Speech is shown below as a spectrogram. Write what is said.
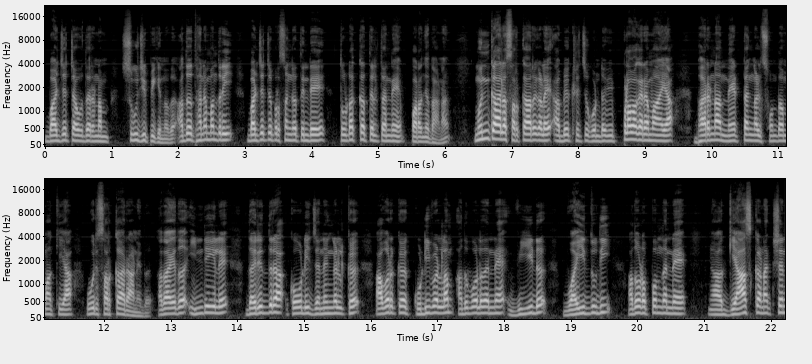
ബഡ്ജറ്റ് അവതരണം സൂചിപ്പിക്കുന്നത്. അത് ധനമന്ത്രി ബഡ്ജറ്റ് പ്രസംഗത്തിന്റെ തുടക്കത്തിൽ തന്നെ പറഞ്ഞതാണ്. മുൻകാല സർക്കാരുകളെ അപേക്ഷിച്ചുകൊണ്ട് വിപ്ലവകരമായ ഭരണ നേട്ടങ്ങൾ സ്വന്തമാക്കിയ ഒരു സർക്കാരാണിത്. അതായത് ഇന്ത്യയിലെ ദരിദ്ര കോടി ജനങ്ങൾക്ക് അവർക്ക് കുടിവെള്ളം അതുപോലെ തന്നെ വീട് വൈദ്യുതി അതോടൊപ്പം തന്നെ ഗ്യാസ് കണക്ഷൻ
